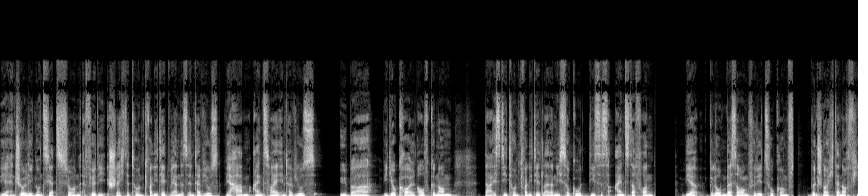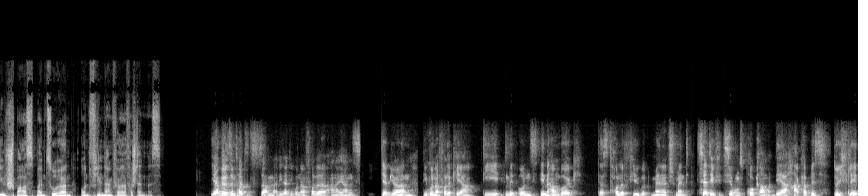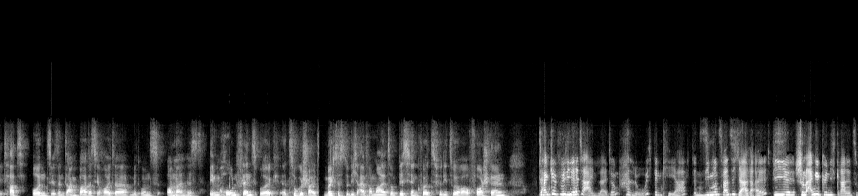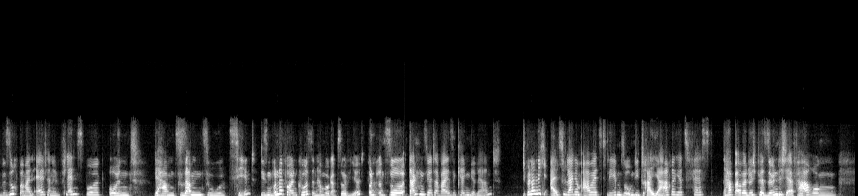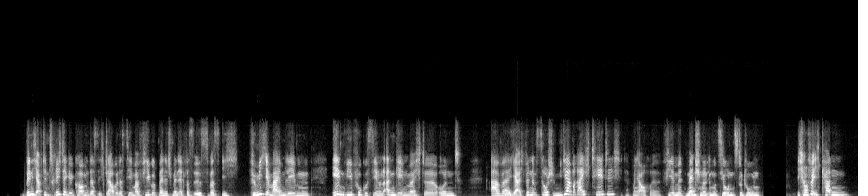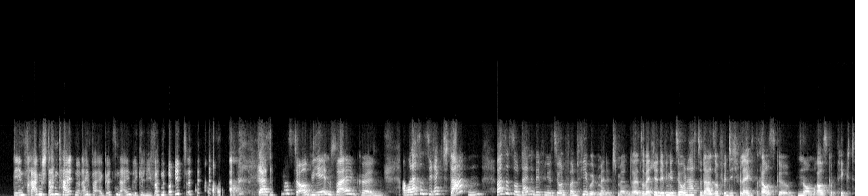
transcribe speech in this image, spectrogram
Wir entschuldigen uns jetzt schon für die schlechte Tonqualität während des Interviews. Wir haben ein, zwei Interviews über Videocall aufgenommen. Da ist die Tonqualität leider nicht so gut. Dies ist eins davon. Wir geloben Besserung für die Zukunft, wünschen euch dennoch viel Spaß beim Zuhören und vielen Dank für euer Verständnis. Ja, wir sind heute zusammen. Wieder die wundervolle Anna Jans, der Björn, die wundervolle Kea, die mit uns in Hamburg das tolle Feelgood Management Zertifizierungsprogramm der HKBIS durchlebt hat. Und wir sind dankbar, dass ihr heute mit uns online ist, im hohen Flensburg äh, zugeschaltet. Möchtest du dich einfach mal so ein bisschen kurz für die Zuhörer auch vorstellen? Danke für die nette Einleitung. Hallo, ich bin Kea, ich bin 27 Jahre alt, wie schon angekündigt gerade zu Besuch bei meinen Eltern in Flensburg und wir haben zusammen zu zehnt diesen wundervollen Kurs in Hamburg absolviert und uns so dankenswerterweise kennengelernt. Ich bin noch nicht allzu lange im Arbeitsleben, so um die drei Jahre jetzt fest, habe aber durch persönliche Erfahrungen bin ich auf den Trichter gekommen, dass ich glaube, das Thema Feelgood Management etwas ist, was ich für mich in meinem Leben irgendwie fokussieren und angehen möchte. Und aber ja, ich bin im Social Media Bereich tätig. Da hat man ja auch äh, viel mit Menschen und Emotionen zu tun ich hoffe, ich kann den Fragen standhalten und ein paar ergötzende Einblicke liefern heute. Das musst du auf jeden Fall können. Aber lass uns direkt starten. Was ist so deine Definition von Feelgood Management? Also welche Definition hast du da so für dich vielleicht rausgenommen, rausgepickt?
